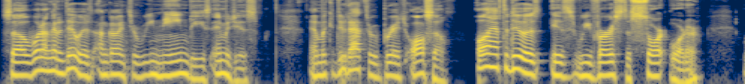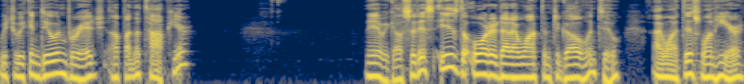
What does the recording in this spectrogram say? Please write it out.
So what I'm going to do is I'm going to rename these images. And we could do that through Bridge also. All I have to do is, is reverse the sort order, which we can do in Bridge up on the top here. There we go. So this is the order that I want them to go into. I want this one here,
